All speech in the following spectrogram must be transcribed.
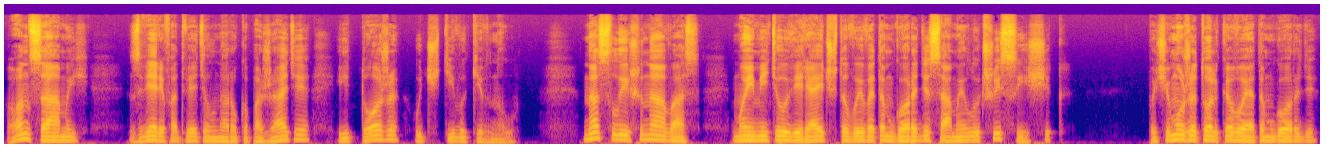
Он самый, Зверев ответил на рукопожатие и тоже учтиво кивнул. Наслышано о вас. Мой Митя уверяет, что вы в этом городе самый лучший сыщик. Почему же только в этом городе?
